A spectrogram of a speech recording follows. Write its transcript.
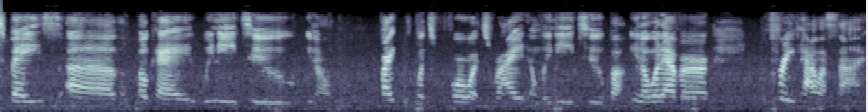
space of okay, we need to, you know, fight what's for what's right, and we need to, you know, whatever, free Palestine.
